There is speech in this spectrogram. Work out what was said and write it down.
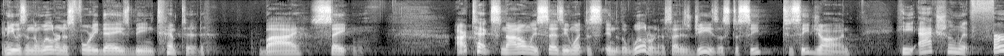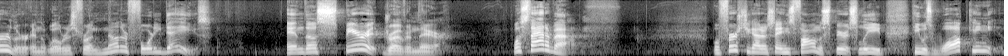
and he was in the wilderness 40 days being tempted by Satan. Our text not only says he went to, into the wilderness, that is Jesus, to see, to see John, he actually went further in the wilderness for another 40 days. And the Spirit drove him there. What's that about? Well, first you got to understand he's following the Spirit's lead. He was walking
